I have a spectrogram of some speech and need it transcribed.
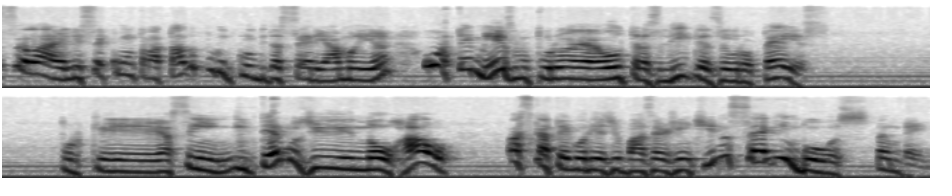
sei lá, ele ser contratado por um clube da Série A amanhã, ou até mesmo por é, outras ligas europeias. Porque, assim, em termos de know-how, as categorias de base argentinas seguem boas também.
